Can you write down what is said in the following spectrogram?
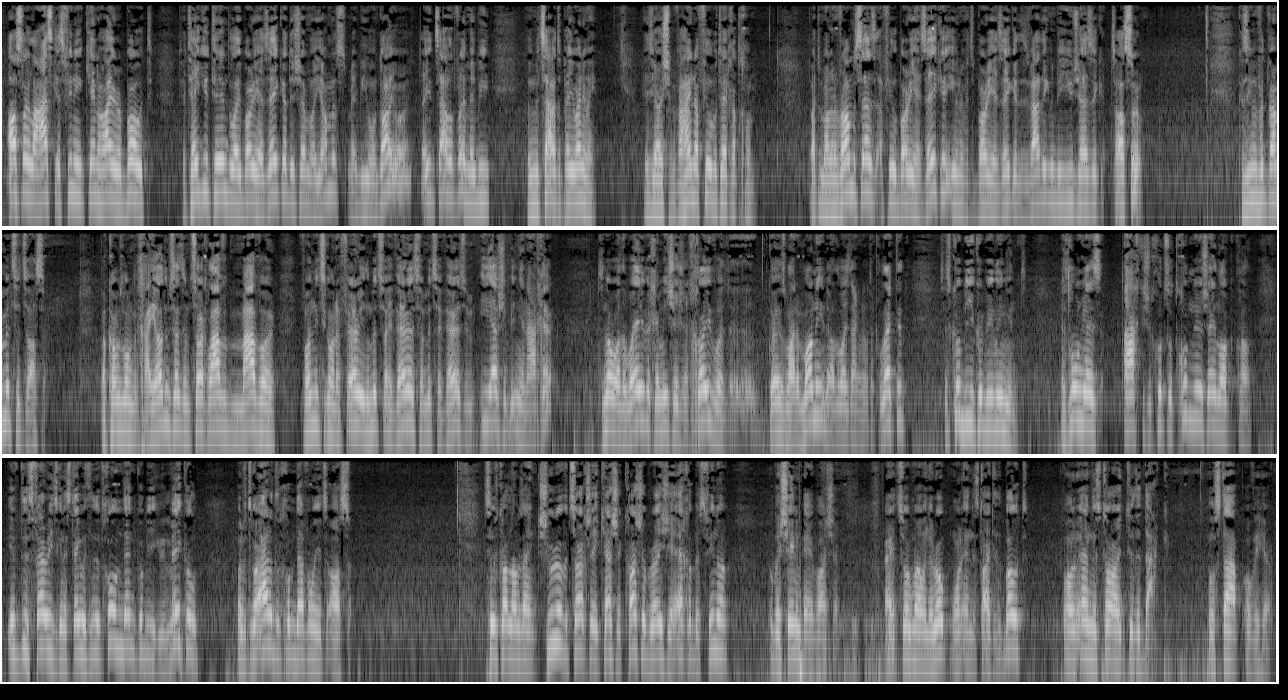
Also, lahaskes fina can't hire a boat to take you to him, the Leibari Hazeka, the Shem Yamas, maybe he won't die, or he'd travel for him, maybe he'll mitzvah to pay you anyway. His Yarshim. V'haina fil chum. But the Magen Avraham says, I feel Bari Hazeka, even if it's Bari Hazeka, there's vadik going to be huge Hazeka, it's also. Because even for Dvar Mitzvah, it's also. But comes along, the Chayei Adam says, Im tzorch lava b'mavor, if one needs to go on a ferry, the mitzvah veres, or mitzvah veres, im iyaf shabinyan acher, there's no other way. V'chemisha shechoy, with uh, a lot of money, otherwise not going to be able to collect it. Says could be you could be lenient, as long as ach kishchutzot tchum nir shein klal. If this ferry is going to stay within the tchum, then could be you could be mekel. But if it's going out of the tchum, definitely it's awesome. Siv kan lam zayin kshura v'tzarch shei kesha kasha b'rei shei echad b'sfina u'b'shenim basha. Alright, so about when the rope, one end is tied to the boat, one end is tied to the dock. We'll stop over here.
